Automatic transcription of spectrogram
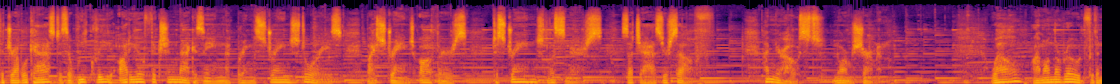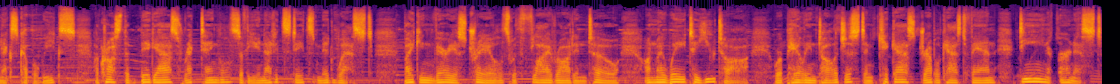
The Drabblecast is a weekly audio fiction magazine that brings strange stories by strange authors to strange listeners, such as yourself. I'm your host, Norm Sherman. Well, I'm on the road for the next couple weeks, across the big ass rectangles of the United States Midwest, biking various trails with fly rod in tow on my way to Utah, where paleontologist and kick ass Drabblecast fan Dean Ernest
